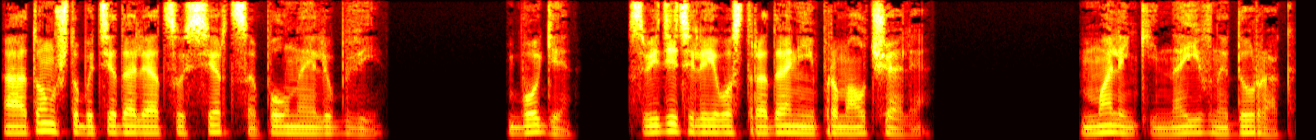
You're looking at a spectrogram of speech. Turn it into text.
а о том, чтобы те дали отцу сердце, полное любви. Боги, свидетели его страданий, промолчали. Маленький наивный дурак.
